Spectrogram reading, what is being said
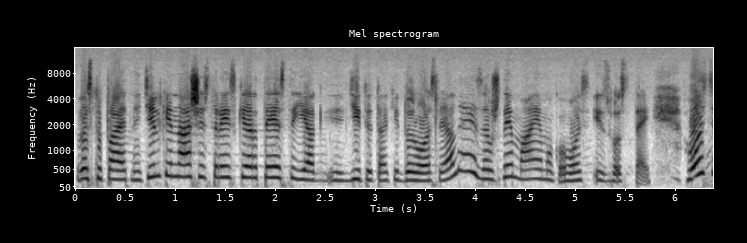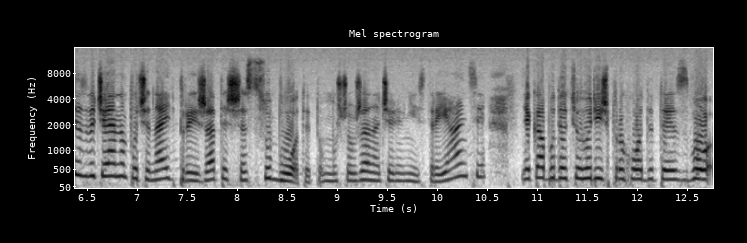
виступають не тільки наші стрийські артисти, як діти, так і дорослі, але й завжди маємо когось із гостей. Гості, звичайно, починають приїжджати ще з суботи, тому що вже на чарівній стріянці, яка буде цьогоріч проходити з во-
